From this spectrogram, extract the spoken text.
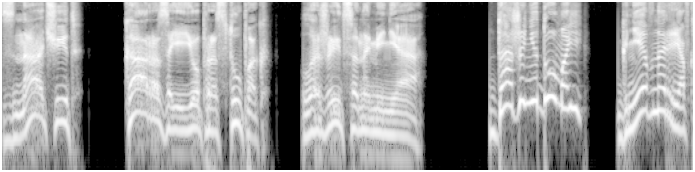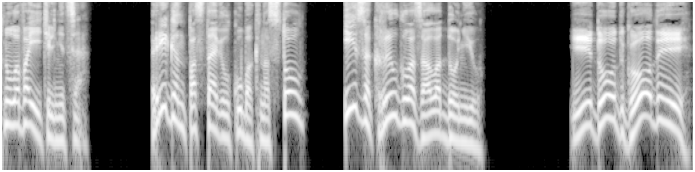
«Значит, кара за ее проступок ложится на меня!» «Даже не думай!» — гневно рявкнула воительница. Риган поставил кубок на стол и закрыл глаза ладонью. «Идут годы,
